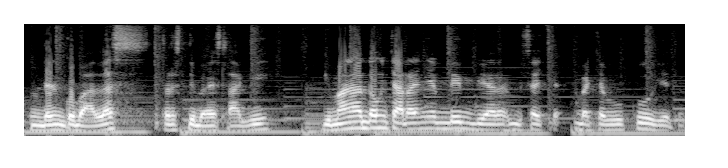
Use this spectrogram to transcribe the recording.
kemudian gue balas, terus dibalas lagi. Gimana dong caranya Bim biar bisa baca buku gitu?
